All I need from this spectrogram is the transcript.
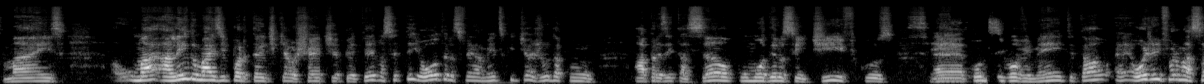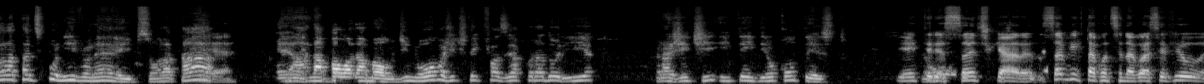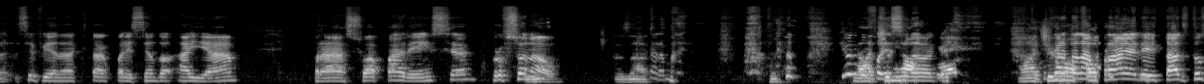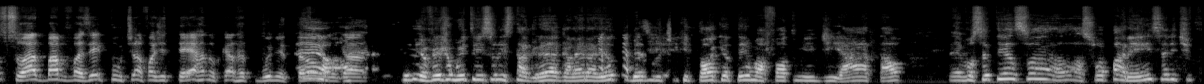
Mas uma, além do mais importante que é o Chat GPT, você tem outras ferramentas que te ajudam com a apresentação, com modelos científicos, é, com desenvolvimento e tal. É, hoje a informação está disponível, né, Y? Ela está é, é na palma da mão. De novo, a gente tem que fazer a curadoria para a gente entender o contexto. E é interessante, cara. Sabe o que está acontecendo agora? Você viu, você vê, né? Que está aparecendo a IA para sua aparência profissional. Exato. Cara, eu não vou isso, não. O cara tá na foto... praia, deitado, todo suado, para fazer, e pum, tira uma foto de terno, o cara bonitão é, lugar. Eu vejo muito isso no Instagram, galera. Eu mesmo no TikTok, eu tenho uma foto de IA e tal é, você tem a sua, a sua aparência, ele te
